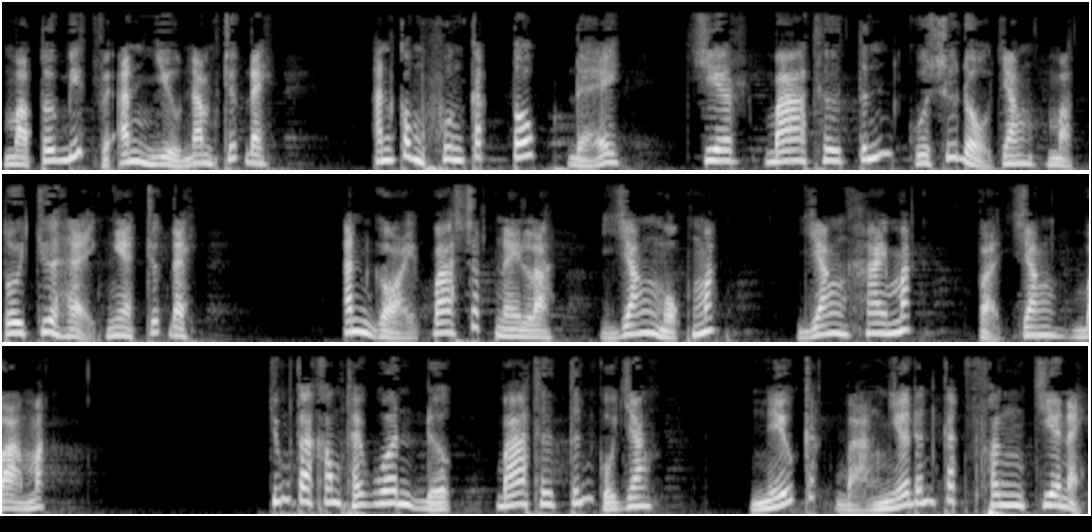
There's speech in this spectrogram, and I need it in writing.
mà tôi biết về anh nhiều năm trước đây. Anh có một phương cách tốt để chia ba thư tín của sứ đồ văn mà tôi chưa hề nghe trước đây. Anh gọi ba sách này là văn một mắt, văn hai mắt và văn ba mắt. Chúng ta không thể quên được ba thư tín của văn nếu các bạn nhớ đến cách phân chia này.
